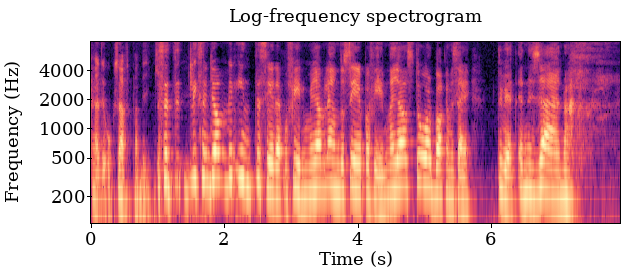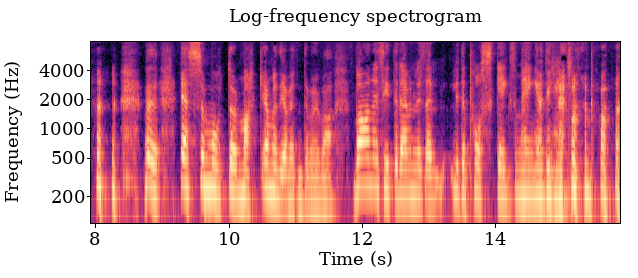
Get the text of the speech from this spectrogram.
Jag hade också haft panik. Så att, liksom, jag vill inte se det på film, men jag vill ändå se det på film. När jag står bakom så här, du vet, en järn och S-motor mack, ja men jag vet inte vad det var. Barnen sitter där med lite, lite påskägg som hänger och dinglar på den bara.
